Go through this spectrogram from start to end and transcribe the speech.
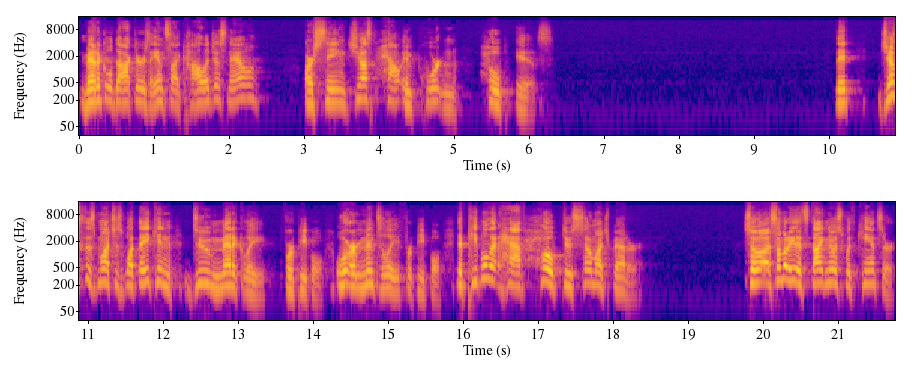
medical doctors and psychologists now are seeing just how important hope is. That just as much as what they can do medically for people or mentally for people, that people that have hope do so much better. So, uh, somebody that's diagnosed with cancer,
